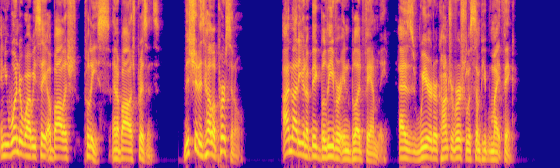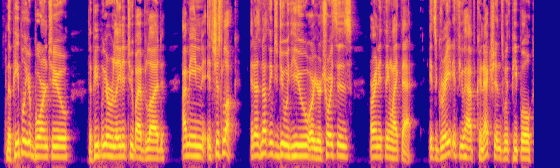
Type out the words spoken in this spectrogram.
And you wonder why we say abolish police and abolish prisons. This shit is hella personal. I'm not even a big believer in blood family, as weird or controversial as some people might think. The people you're born to, the people you're related to by blood, I mean, it's just luck. It has nothing to do with you or your choices or anything like that. It's great if you have connections with people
